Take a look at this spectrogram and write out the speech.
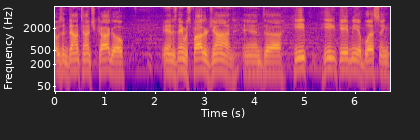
I was in downtown Chicago, and his name was Father John, and uh, he, he gave me a blessing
